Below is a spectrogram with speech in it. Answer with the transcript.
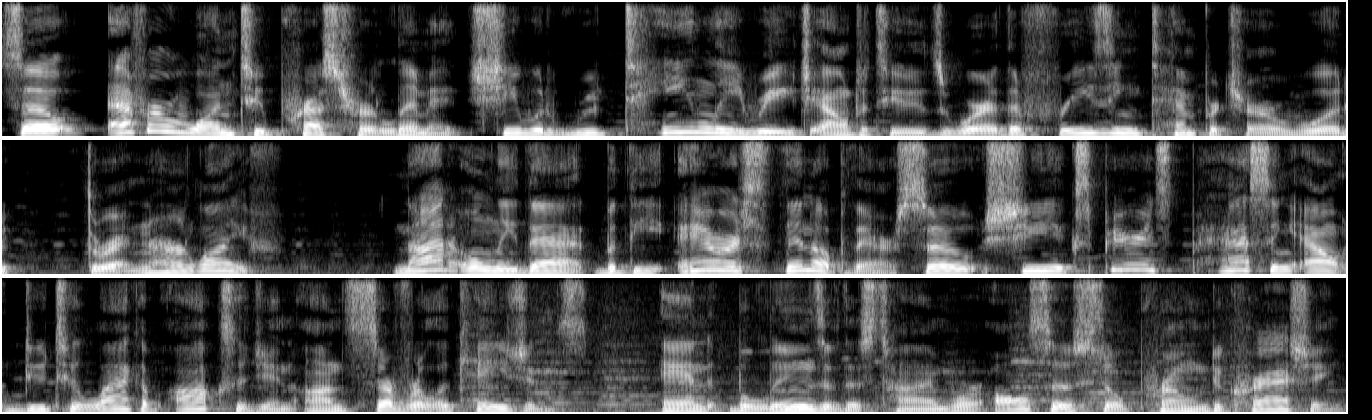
So, ever one to press her limit, she would routinely reach altitudes where the freezing temperature would threaten her life. Not only that, but the air is thin up there, so she experienced passing out due to lack of oxygen on several occasions. And balloons of this time were also still prone to crashing.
